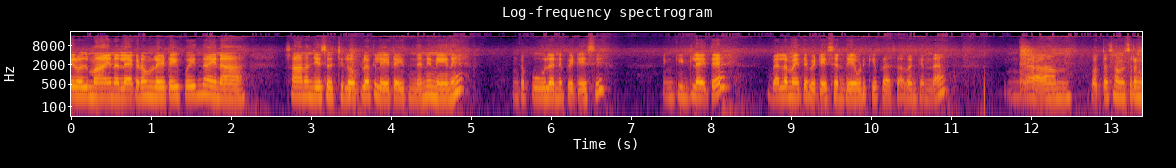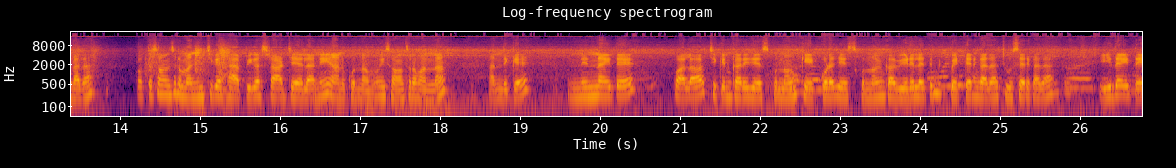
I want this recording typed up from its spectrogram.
ఈరోజు మా ఆయన లేకడం లేట్ అయిపోయింది. ఆయన స్నానం చేసి వచ్చే లోపలికి లేట్ అవుతుందని నేనే ఇంకా పువ్వులన్నీ పెట్టేసి ఇంక ఇంట్లో అయితే బెల్లం అయితే పెట్టేశాను దేవుడికి ప్రసాదం కింద. ఇంకా కొత్త సంవత్సరం కదా. కొత్త సంవత్సరం మంచిగా హ్యాపీగా స్టార్ట్ చేయాలని అనుకున్నాము ఈ సంవత్సరం అన్న. అందుకే నిన్నైతే పలా చికెన్ కర్రీ చేసుకున్నాం కేక్ కూడా చేసుకున్నాం. ఇంకా వీడియోలు అయితే మీకు పెట్టాను కదా చూశారు కదా. ఇదైతే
